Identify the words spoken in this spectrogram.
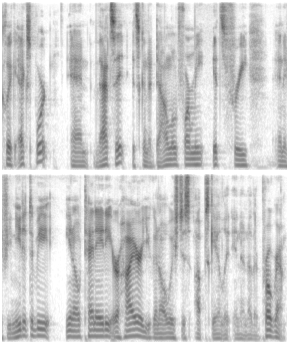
Click export, and that's it. It's going to download for me. It's free. And if you need it to be, you know, 1080 or higher, you can always just upscale it in another program.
